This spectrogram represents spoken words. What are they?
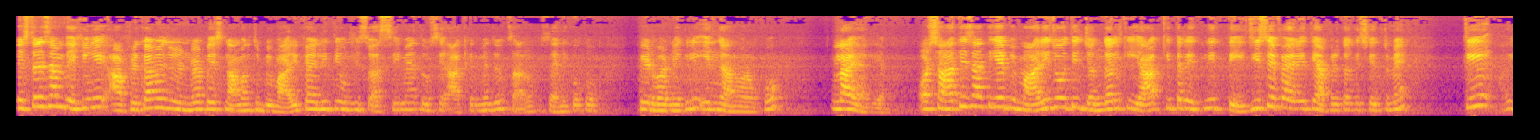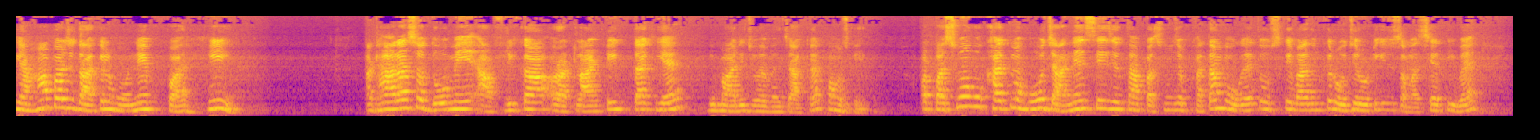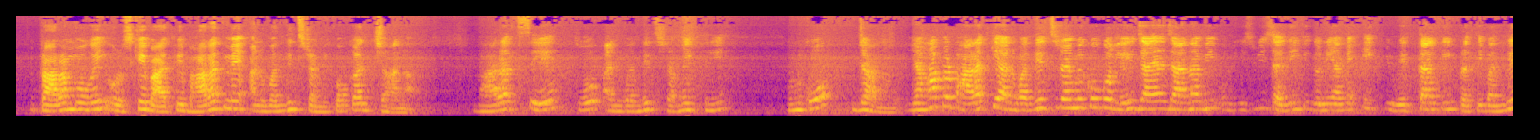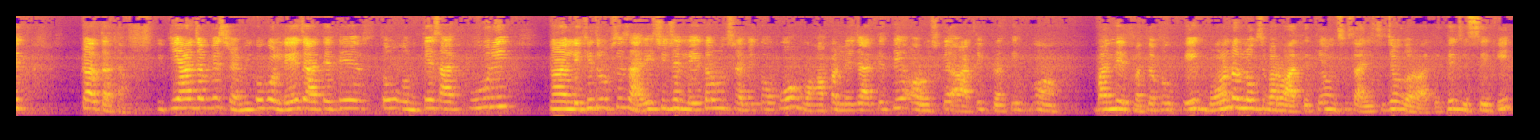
तो इस तरह से हम देखेंगे, अफ्रीका में जो इंडरपेस्ट नामक जो बीमारी फैली थी उन्नीस सौ अस्सी में तो उसे आखिर में जो सालों सैनिकों को पेट भरने के लिए इन जानवरों को लाया गया। और साथ ही साथ ये बीमारी जो थी, जंगल की आग की तरह इतनी तेज़ी से फैली थी अफ्रीका के क्षेत्र में, कि यहाँ पर जो दाखिल होने पर ही 1802 में अफ्रीका और अटलांटिक तक यह बीमारी जो है वह जाकर पहुँच गई थी। और पशुओं को खत्म हो जाने से जो था, पशु जब खत्म हो गए तो उसके बाद उनके रोजी रोटी की जो समस्या थी वह प्रारंभ हो गई और उसके बाद फिर भारत में अनुबंधित श्रमिकों का जाना। भारत से जो अनुबंधित श्रमिक थे, उनको जाना। यहाँ पर भारत के अनुबंधित श्रमिकों को ले जाया जाना भी उन्नीसवीं सदी की दुनिया में एक विविधता की प्रतिबंधित करता था। क्योंकि यहाँ जब वे श्रमिकों को ले जाते थे तो उनके साथ पूरी लिखित रूप से सारी चीज़ें लेकर उन श्रमिकों को वहाँ पर ले जाते थे और उसके आर्थिक प्रतिबंधित मतलब एक बॉन्ड उन लोग से भरवाते थे, उनसे सारी चीज़ें भरवाते थे, जिससे कि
